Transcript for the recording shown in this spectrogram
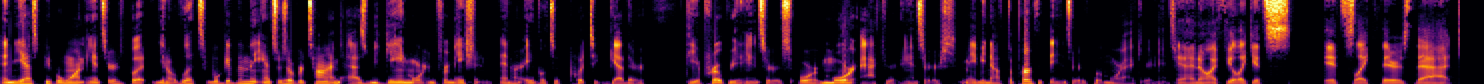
And yes, people want answers, but you know, let's we'll give them the answers over time as we gain more information and are able to put together the appropriate answers or more accurate answers. Maybe not the perfect answers, but more accurate answers. Yeah, I know. I feel like it's it's like there's that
